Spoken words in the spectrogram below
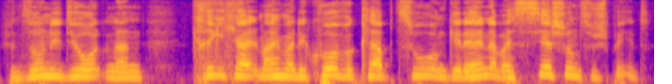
Ich bin so ein Idiot und dann kriege ich halt manchmal die Kurve, klappt zu und gehe dahin, aber es ist ja schon zu spät.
